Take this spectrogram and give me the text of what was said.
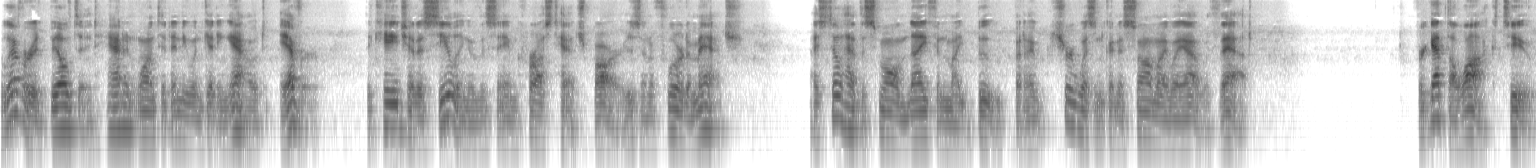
Whoever had built it hadn't wanted anyone getting out, ever. The cage had a ceiling of the same crosshatch bars and a floor to match. I still had the small knife in my boot, but I sure wasn't going to saw my way out with that. Forget the lock, too.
